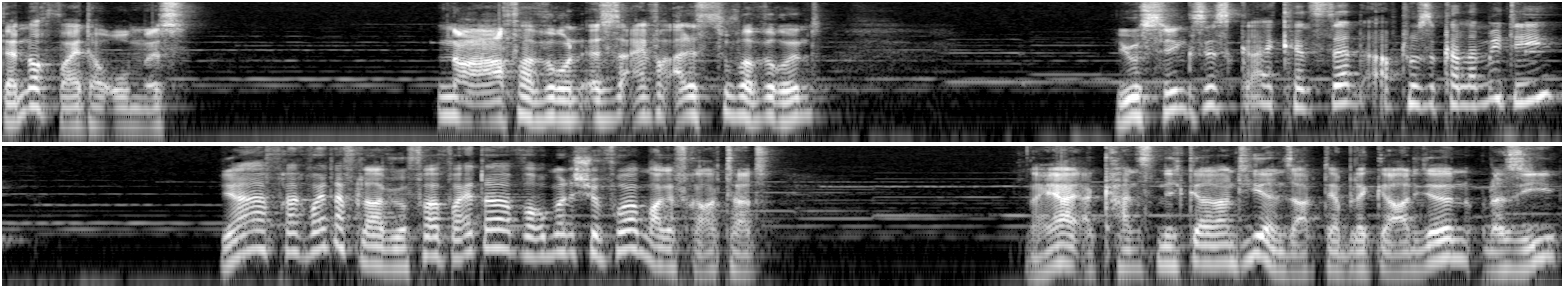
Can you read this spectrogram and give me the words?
der noch weiter oben ist. Na, verwirrend. Es ist einfach alles zu verwirrend. You think this guy can stand up to the calamity? Ja, frag weiter, Flavio. Frag weiter, warum er nicht schon vorher mal gefragt hat. Naja, er kann es nicht garantieren, sagt der Black Guardian oder sie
